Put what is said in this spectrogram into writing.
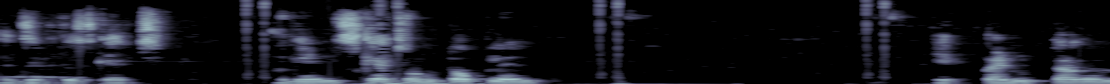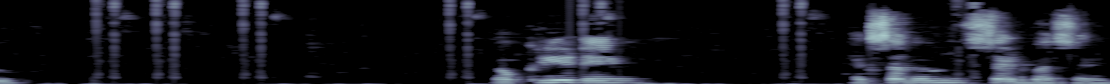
Exit the sketch. Again sketch on top plane. A pentagon. Now create a hexagon side by side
